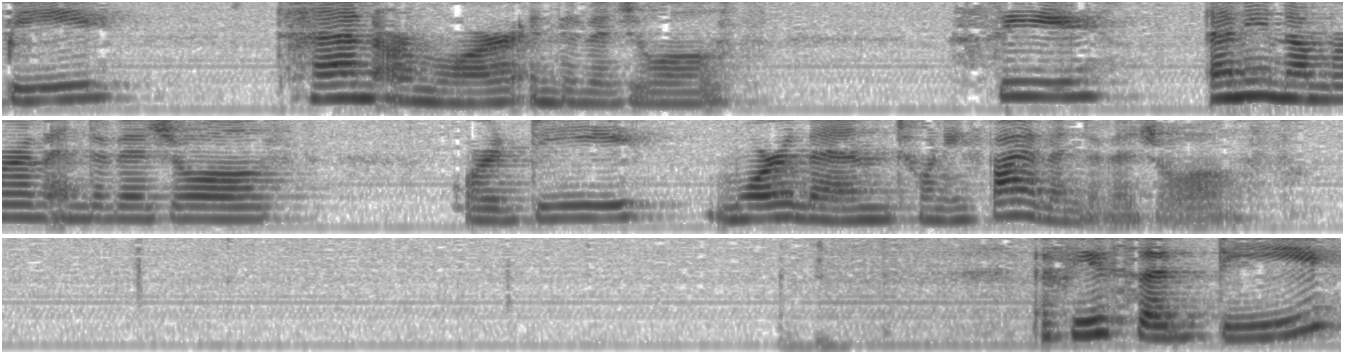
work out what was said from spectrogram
B, 10 or more individuals, C, any number of individuals, or D, more than 25 individuals. If you said D,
